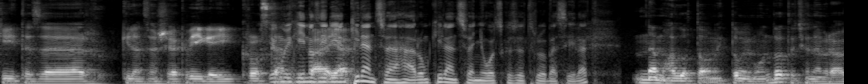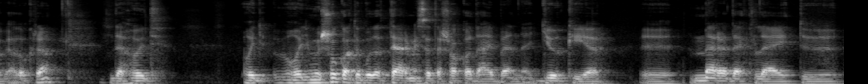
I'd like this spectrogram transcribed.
2090-es évek végei cross ja, mondjuk én azért ilyen 93-98 közöttről beszélek. Nem hallottam, amit Tomi mondott, hogyha nem reagálok rá, de hogy hogy, hogy sokkal több volt a természetes akadály benne, gyökér, meredek lejtő,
